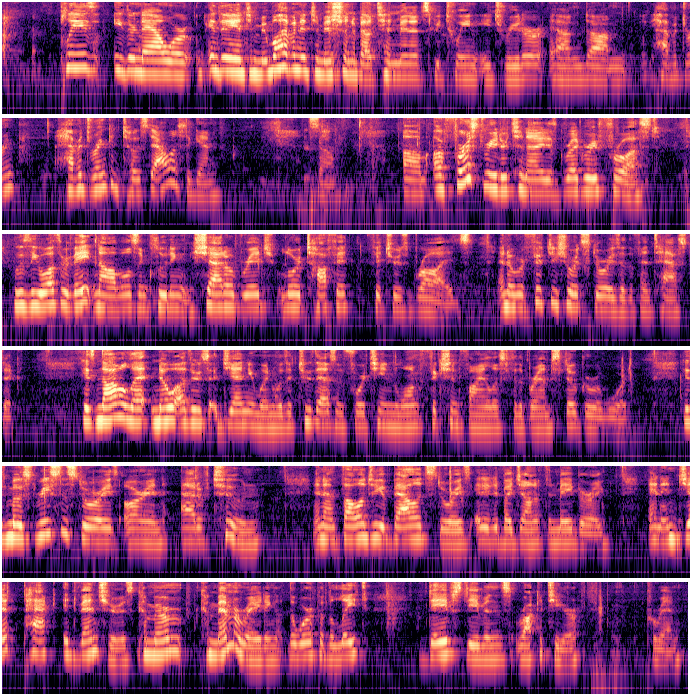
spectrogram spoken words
please, either now or in the intermission, we'll have an intermission about ten minutes between each reader, and um, have a drink, have a drink, and toast Alice again. So, um, our first reader tonight is Gregory Frost, who's the author of eight novels, including Shadow Bridge, Lord Tophet, Fitcher's Brides, and over 50 short stories of the fantastic. His novelette, No Others Genuine, was a 2014 long fiction finalist for the Bram Stoker Award. His most recent stories are in Out of Tune, an anthology of ballad stories edited by Jonathan Maberry, and in Jetpack Adventures, commem- commemorating the work of the late Dave Stevens, Rocketeer, paren.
